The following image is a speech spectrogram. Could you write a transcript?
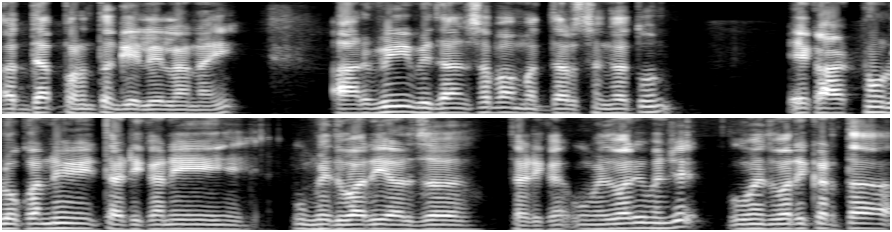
अद्यापपर्यंत गेलेला नाही. आर्वी विधानसभा मतदारसंघातून एक आठ नऊ लोकांनी त्या ठिकाणी उमेदवारी अर्ज त्या ठिकाणी उमेदवारी म्हणजे उमेदवारीकरता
